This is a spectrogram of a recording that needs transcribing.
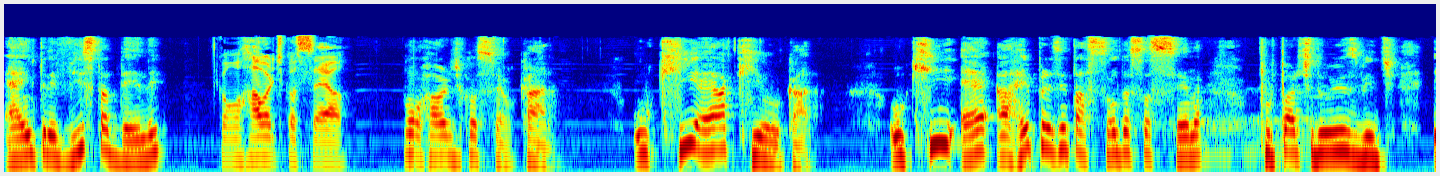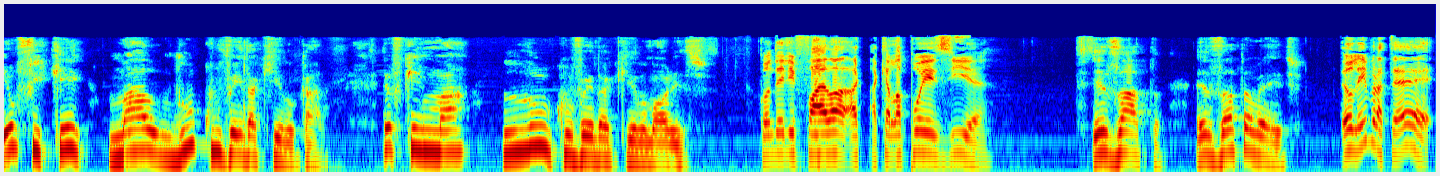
é a entrevista dele com o Howard Cosell. Com o Howard Cosell, cara. O que é aquilo, cara? O que é a representação dessa cena por parte do Will Smith? Eu fiquei maluco vendo aquilo, cara. Eu fiquei maluco vendo aquilo, Maurício. Quando ele fala aquela poesia. Exato, exatamente. Eu lembro até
